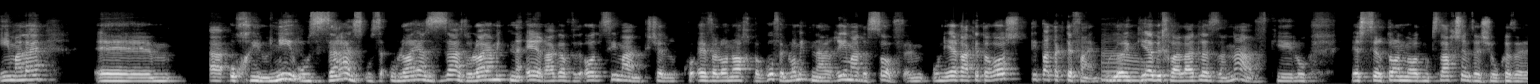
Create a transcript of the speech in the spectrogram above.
אימא'לה, אמ, הוא חיוני, הוא זז, הוא, הוא לא היה זז, הוא לא היה מתנער, אגב זה עוד סימן של כואב ולא נוח בגוף, הם לא מתנערים עד הסוף, הם, הוא נהיה רק את הראש, טיפה את הכתפיים, הוא לא הגיע בכלל עד לזנב, כאילו, יש סרטון מאוד מוצלח של זה שהוא כזה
